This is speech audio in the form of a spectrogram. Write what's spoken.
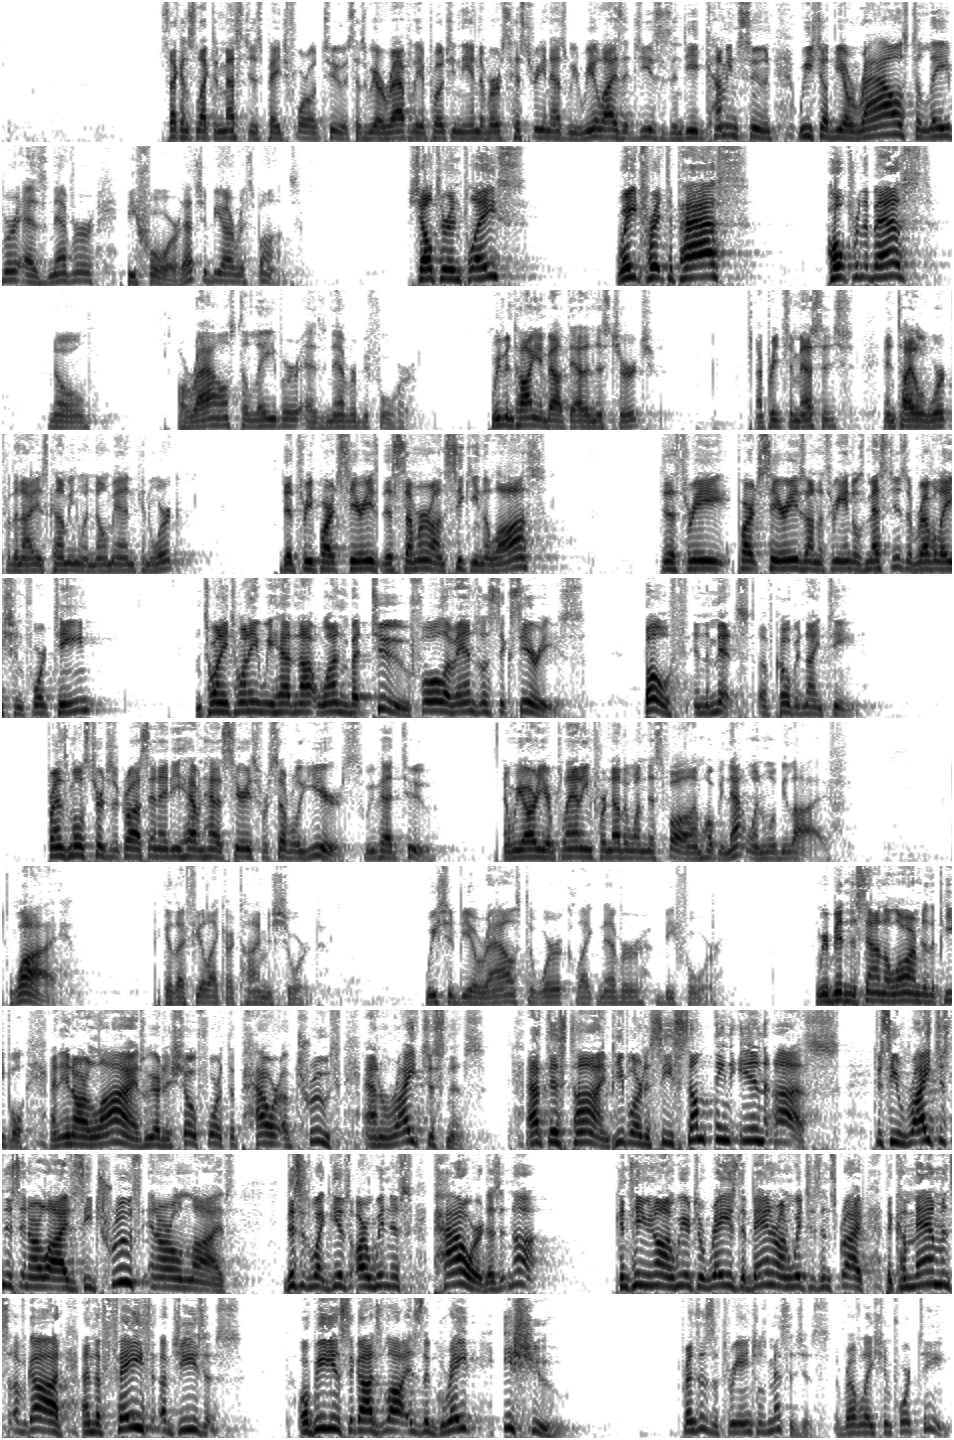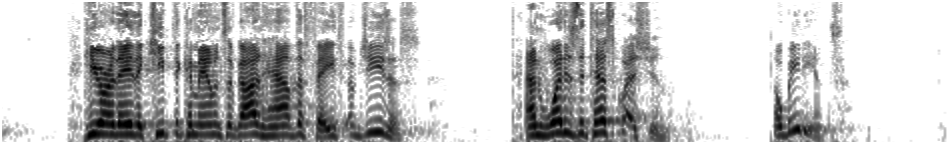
Second selected messages, page 402. It says, We are rapidly approaching the end of Earth's history, and as we realize that Jesus is indeed coming soon, we shall be aroused to labor as never before. That should be our response. Shelter in place? Wait for it to pass? Hope for the best? No. Aroused to labor as never before. We've been talking about that in this church. I preached a message entitled Work for the Night is Coming When No Man Can Work. Did three part series this summer on seeking the lost. Did a three part series on the three angels' messages of Revelation 14. In 2020, we had not one but two full evangelistic series, both in the midst of COVID 19. Friends, most churches across NAD haven't had a series for several years. We've had two. And we already are planning for another one this fall. I'm hoping that one will be live. Why? Because I feel like our time is short we should be aroused to work like never before. We're bidden to sound alarm to the people, and in our lives, we are to show forth the power of truth and righteousness. At this time, people are to see something in us, to see righteousness in our lives, to see truth in our own lives. This is what gives our witness power, does it not? Continuing on, we are to raise the banner on which is inscribed the commandments of God and the faith of Jesus. Obedience to God's law is the great issue Friends, this is the three angels' messages of Revelation 14. Here are they that keep the commandments of God and have the faith of Jesus. And what is the test question? Obedience.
